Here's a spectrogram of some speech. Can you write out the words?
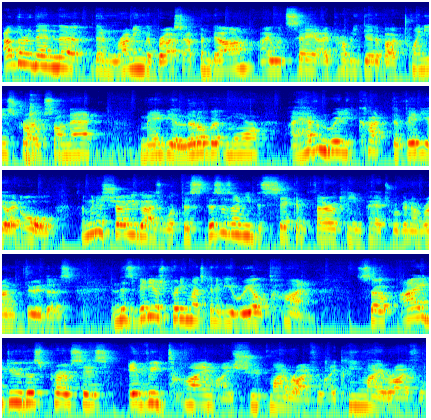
Other than, the, than running the brush up and down, I would say I probably did about 20 strokes on that, maybe a little bit more. I haven't really cut the video at all. So I'm going to show you guys what this, this is only the second thorough clean patch we're going to run through this. And this video is pretty much going to be real time. So I do this process every time I shoot my rifle. I clean my rifle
